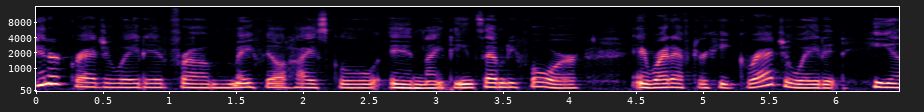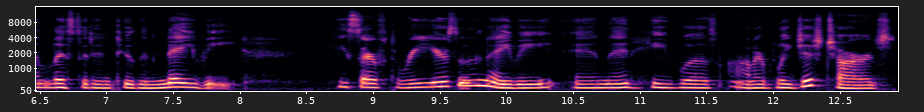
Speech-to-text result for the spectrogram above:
Hennard graduated from Mayfield High School in 1974, and right after he graduated, he enlisted into the Navy he served three years in the Navy and then he was honorably discharged.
